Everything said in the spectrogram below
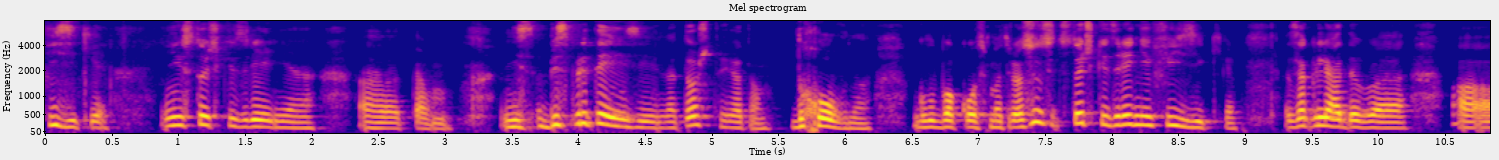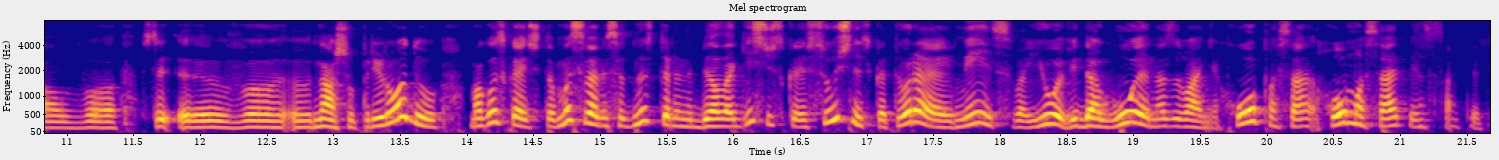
физики не с точки зрения э, там, не, без претензий на то, что я там духовно глубоко смотрю, а с точки зрения физики, заглядывая э, в, э, в нашу природу, могу сказать, что мы с вами, с одной стороны, биологическая сущность, которая имеет свое видовое название Homo sapiens sapiens.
